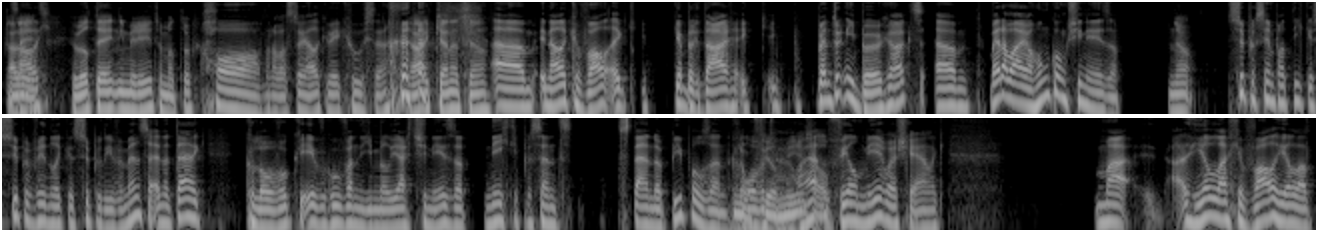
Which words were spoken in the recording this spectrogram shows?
zalig. je wilt eigenlijk niet meer eten, maar toch. Oh, maar dat was toch elke week goed, hè? Ja, ik ken het, ja. Ehm, in elk geval, ik, ik heb er daar... Ik, ik ben toen niet beu geraakt. Ehm, maar dat waren Hongkong-Chinezen. ja. Super sympathieke, super vriendelijke, super lieve mensen. En uiteindelijk, ik geloof ook even goed van die miljard Chinezen dat 90% stand-up people zijn. Geloof veel ik. meer Ja. Veel meer waarschijnlijk. Maar eh, heel dat geval, heel dat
